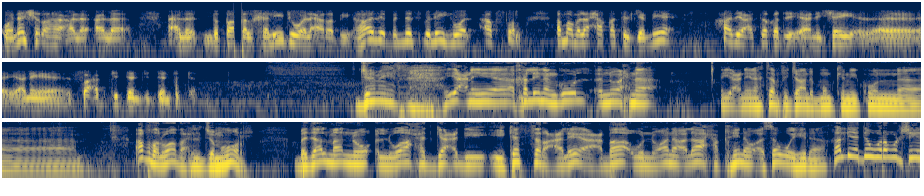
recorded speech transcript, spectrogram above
ونشرها على على على نطاق الخليجي والعربي. هذا بالنسبة لي هو الأفضل. أما ملاحقة الجميع هذه أعتقد يعني شيء آه، يعني صعب جدا جدا جدا. جميل. يعني خلينا نقول إنه إحنا يعني نهتم في جانب ممكن يكون آه، أفضل واضح للجمهور. بدل ما إنه الواحد قاعد يكثر عليه أعباء وإنه أنا ألاحق هنا وأسوي هنا خلي أدور أول شيء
